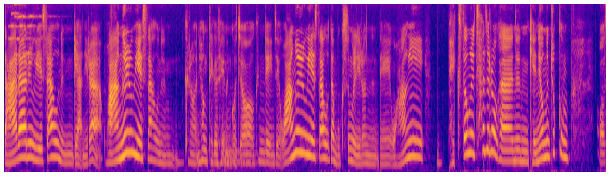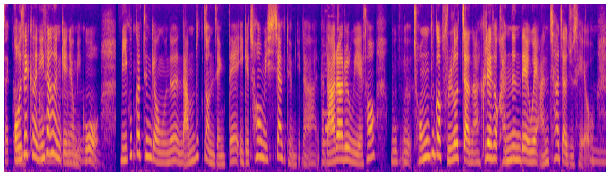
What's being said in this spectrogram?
나라를 위해 싸우는 게 아니라 왕을 위해 싸우는 그런 형태가 되는 음. 거죠. 근데 이제 왕을 위해 싸우다 목숨을 잃었는데 왕이 백성을 찾으러 가는 개념은 조금 어색한, 어색한 아, 이상한 개념이고 음. 미국 같은 경우는 남북 전쟁 때 이게 처음이 시작이 됩니다. 그러니까 나라를 위해서 뭐 정부가 불렀잖아. 그래서 갔는데 왜 안 찾아주세요? 음.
